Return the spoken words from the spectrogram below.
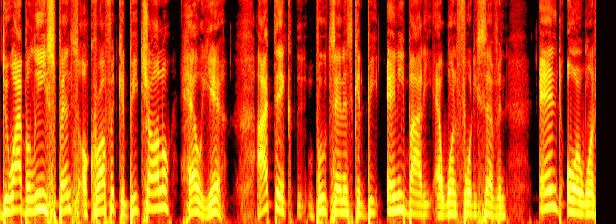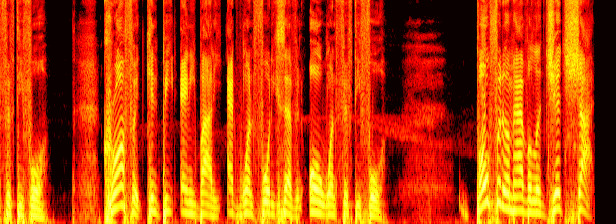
Do I believe Spence or Crawford could beat Charlo? Hell yeah. I think Boots Ennis could beat anybody at 147 and or 154. Crawford can beat anybody at 147 or 154. Both of them have a legit shot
